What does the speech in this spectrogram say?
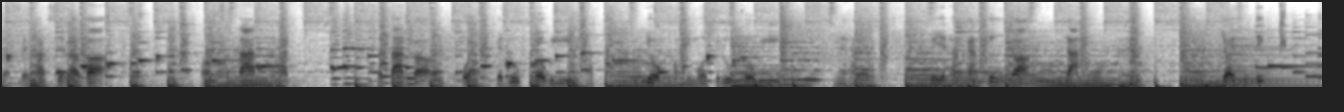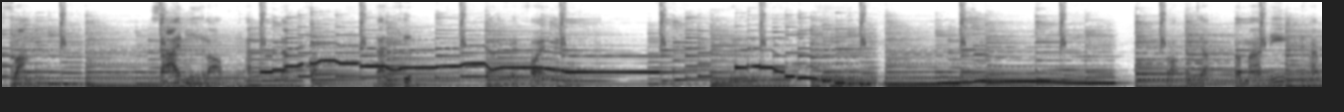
จัดใบพัดเสร็จแล้วก็พร้อมสตาร์ทนะครับสตาร์ทก็กดเป็นรูปตัววีนะครับโยกของรีโมทเป็นรูปตัววีนะครับเพื่อจะทำการซึ่งก็ดันจอยสติ๊กฝั่งซ้ายมือเรานะครับดันดันขึ้นดัน มาณนี้นะครับ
